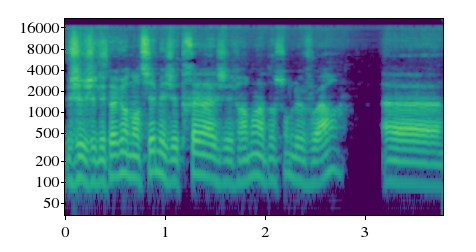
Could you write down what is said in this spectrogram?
je, je n'ai pas vu en entier, mais j'ai très, j'ai vraiment l'intention de le voir. Euh...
